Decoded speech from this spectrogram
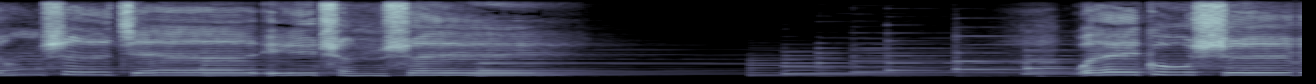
等世界已沉睡，为故事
